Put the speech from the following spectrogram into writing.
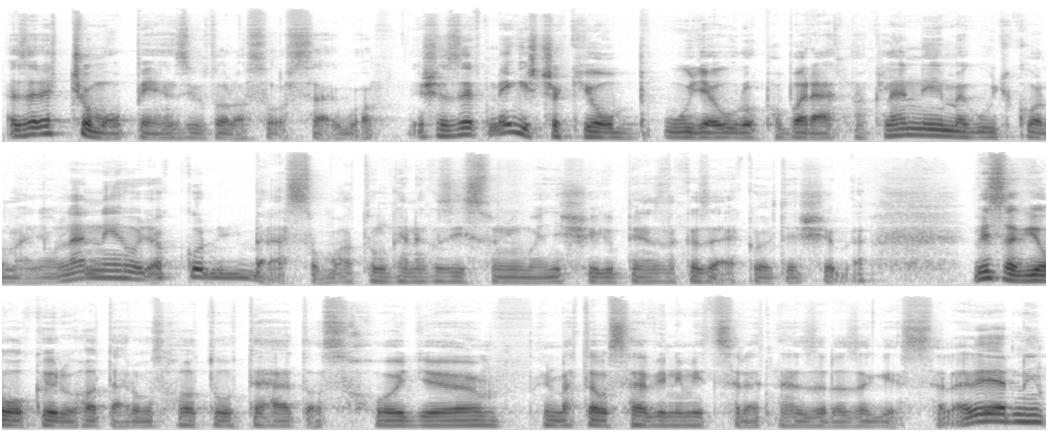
ezzel egy csomó pénz jut Olaszországba. És ezért mégiscsak jobb úgy Európa barátnak lenni, meg úgy kormányon lenni, hogy akkor beleszólhatunk ennek az iszonyú mennyiségű pénznek az elköltésébe. Viszont jó körül határozható tehát az, hogy, hogy Matteo Salvini mit szeretne ezzel az egésszel elérni.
